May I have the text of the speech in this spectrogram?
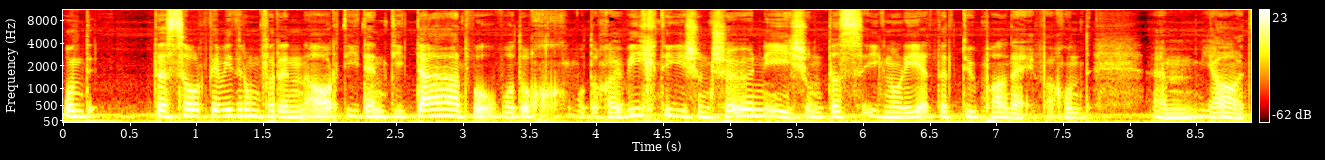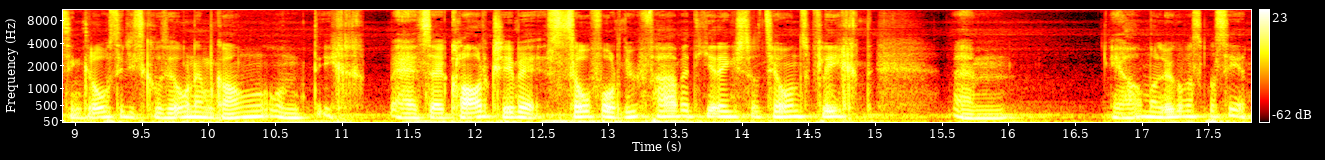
Und das sorgt ja wiederum für eine Art Identität, wo, wo, doch, wo doch auch wichtig ist und schön ist und das ignoriert der Typ halt einfach. Und ähm, ja, jetzt sind große Diskussionen im Gang und ich habe es klar geschrieben, sofort aufheben, die Registrationspflicht. Ähm, ja, mal schauen, was passiert.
